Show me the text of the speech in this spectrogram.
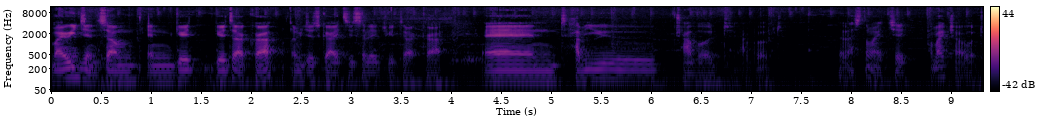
my region. So I'm in Greater Accra. Let me just go to select Greater Accra. And have you traveled abroad? The last time I checked, have I traveled?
